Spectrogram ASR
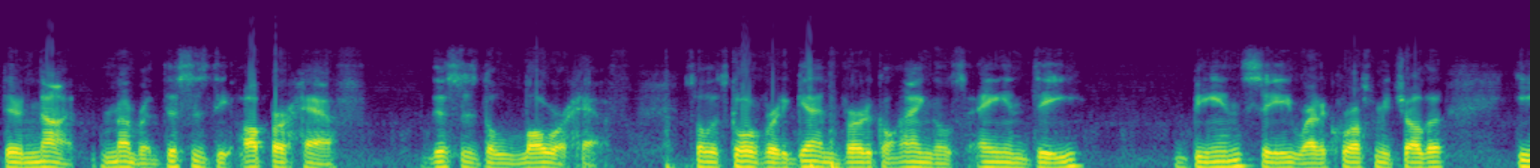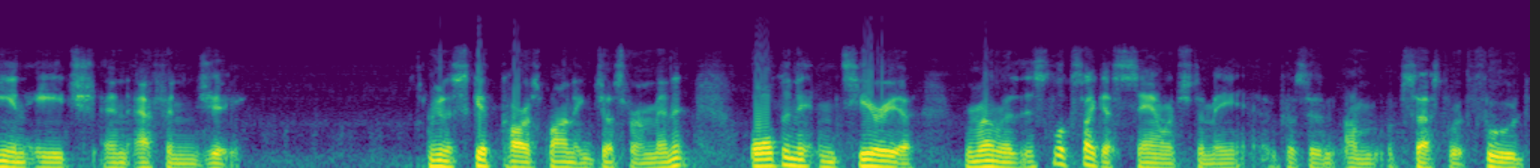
They're not. Remember, this is the upper half. This is the lower half. So let's go over it again. Vertical angles A and D, B and C right across from each other, E and H, and F and G. I'm going to skip corresponding just for a minute. Alternate interior remember this looks like a sandwich to me because I'm obsessed with food.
